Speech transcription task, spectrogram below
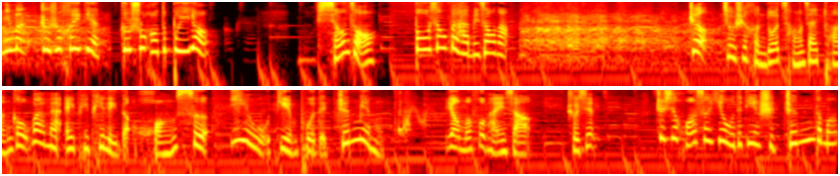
你们这是黑店，跟说好的不一样。想走，包厢费还没交呢。这就是很多藏在团购外卖 APP 里的黄色业务店铺的真面目。让我们复盘一下。首先，这些黄色业务的店是真的吗？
